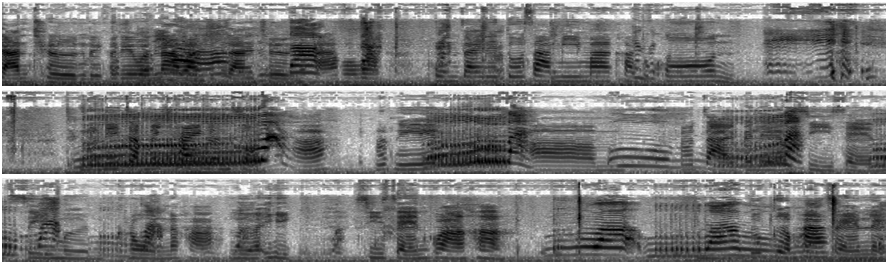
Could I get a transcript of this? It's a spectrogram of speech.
จานเชิงเลยเขาเรียกว่าหน้าบานเป็นจานเชิงนะคะ เพราะว่าภูมิใจในตัวสามีมากค่ะทุกคนถึงรถนี้จะไม่ใช่เงินสดนะคะรถนี้อ่าเราจ่ายไปแล้วสี่แสนสี่หมื่นโครนนะคะ เหลืออีกสี่แสนกว่าค่ะก็เกือบห้าแสนแหละ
